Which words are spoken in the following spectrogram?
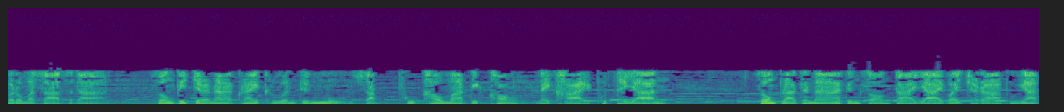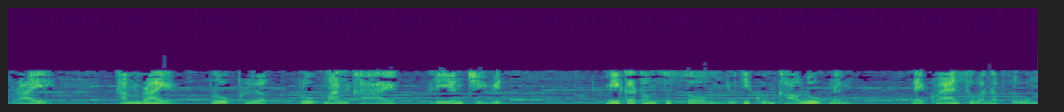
บรมศาสดา ทรงพิจารณาใคร่ครวญถึงหมู่สัตว์ผู้เข้ามาติดข้องในข่ายพุทธยาน ทรงปรารถนาถึงสองตายายวัยชราผู้ยากไร้ทำไร่ปลูกเผือก ปลูกมันขาย เลี้ยงชีวิต มีกระท่อมสุดโทมอยู่ที่ขุนเขาลูกหนึ่ง ในแคว้นสุวรรณภูมิ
